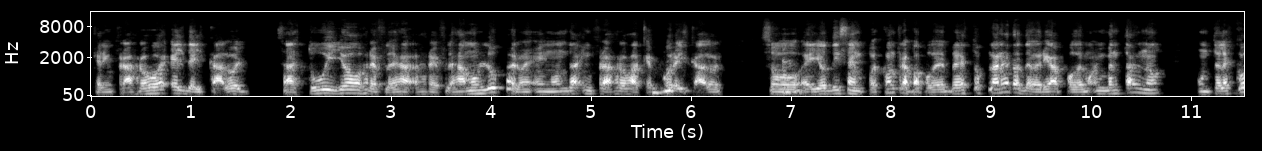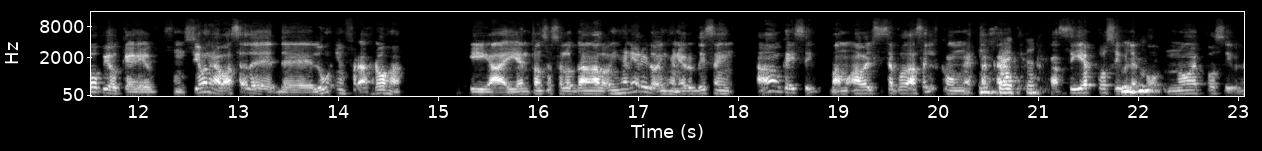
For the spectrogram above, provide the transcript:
que el infrarrojo es el del calor. O sea, tú y yo refleja, reflejamos luz, pero en onda infrarroja, que es por el calor. So, ellos dicen, pues contra, para poder ver estos planetas debería, podemos inventarnos un telescopio que funcione a base de, luz infrarroja. Y ahí entonces se los dan a los ingenieros y los ingenieros dicen, ah, ok, sí, vamos a ver si se puede hacer con esta Exacto. Así es posible o no es posible.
